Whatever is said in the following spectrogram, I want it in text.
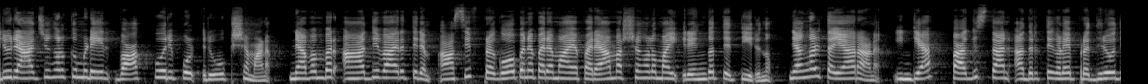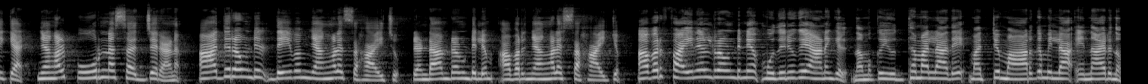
ഇരു രാജ്യങ്ങൾക്കുമിടയിൽ വാക്പോരിപ്പോൾ രൂക്ഷമാണ്. നവംബർ ആദ്യവാരത്തിലും ആസിഫ് പ്രകോപനപരമായ പരാമർശങ്ങളുമായി രംഗത്തെത്തിയിരുന്നു. ഞങ്ങൾ തയ്യാറാണ്. ഇന്ത്യ പാകിസ്ഥാൻ അതിർത്തികളെ പ്രതിരോധിക്കാൻ ഞങ്ങൾ പൂർണ സജ്ജരാണ്. ആദ്യ റൗണ്ടിൽ ദൈവം ഞങ്ങളെ സഹായിച്ചു. രണ്ടാം റൗണ്ടിലും അവർ ഞങ്ങളെ സഹായിക്കും. അവർ ഫൈനൽ റൗണ്ടിന് മുതിരുകയാണെങ്കിൽ നമുക്ക് യുദ്ധമല്ലാതെ മറ്റു മാർഗമില്ല എന്നായിരുന്നു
